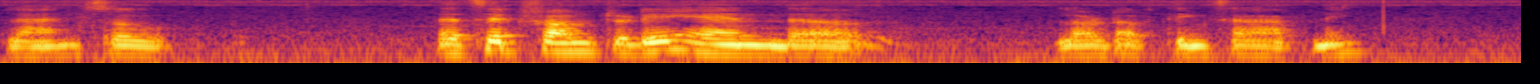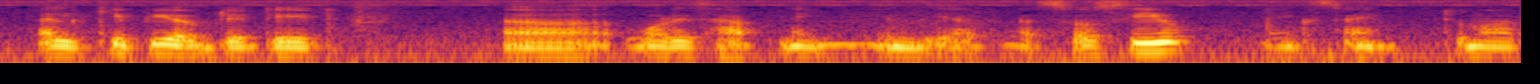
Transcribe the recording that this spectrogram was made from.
planned so that's it from today and a lot of things are happening. I'll keep you updated uh, what is happening in the other so see you next time tomorrow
